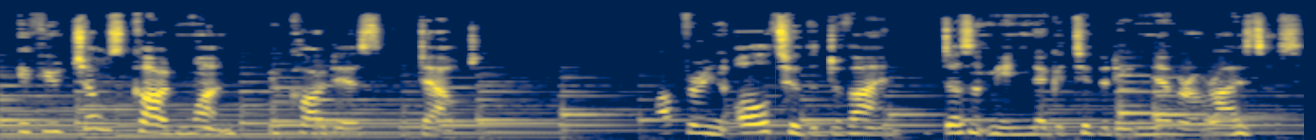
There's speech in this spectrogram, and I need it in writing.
far. If you chose card 1, your card is Doubt. Offering all to the divine doesn't mean negativity never arises.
